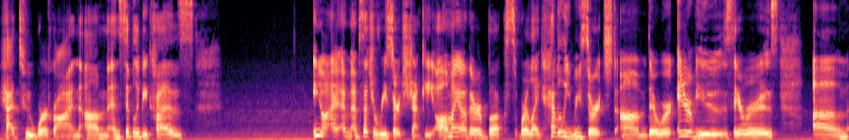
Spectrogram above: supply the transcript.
had to work on. Um, and simply because, you know, I, am such a research junkie. All my other books were like heavily researched. Um, there were interviews, there was um,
